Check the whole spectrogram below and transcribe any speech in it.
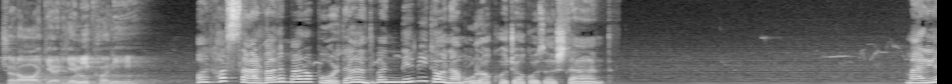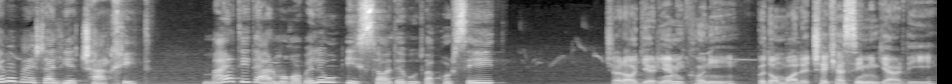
چرا گریه می کنی؟ آنها سرور مرا بردند و نمی‌دانم او را کجا گذاشتند مریم مجدلیه چرخید مردی در مقابل او ایستاده بود و پرسید چرا گریه می کنی؟ به دنبال چه کسی می گردی؟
